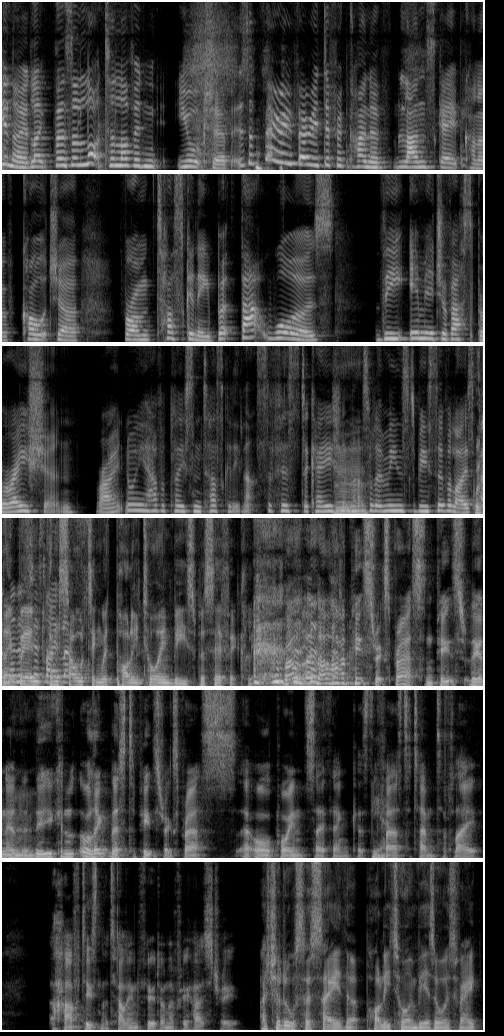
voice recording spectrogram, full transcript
you know, like there's a lot to love in Yorkshire, but it's a very, very different kind of landscape, kind of culture from Tuscany. But that was the image of aspiration, right? No, you have a place in Tuscany. That's sophistication. That's what it means to be civilized. Well, and they've then it's been just like, consulting with Polly Toynbee specifically. well, they'll have a Pizza Express, and pizza. You know, you can link this to Pizza Express at all points. I think as the Yeah. first attempt of like half decent Italian food on every high street. I should also say that Polly Toynbee is always very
